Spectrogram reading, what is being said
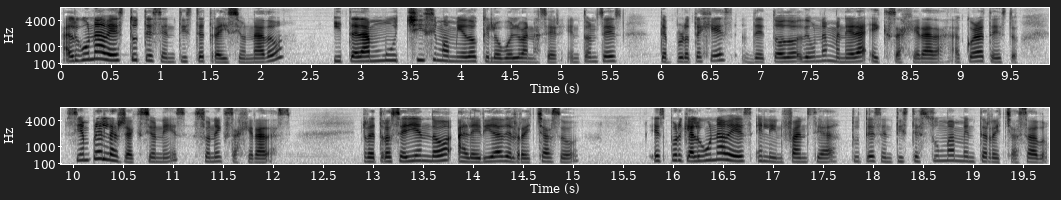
¿Alguna vez tú te sentiste traicionado? Y te da muchísimo miedo que lo vuelvan a hacer. Entonces te proteges de todo de una manera exagerada. Acuérdate de esto. Siempre las reacciones son exageradas. Retrocediendo a la herida del rechazo, es porque alguna vez en la infancia tú te sentiste sumamente rechazado,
